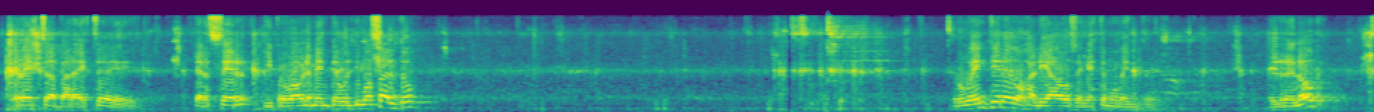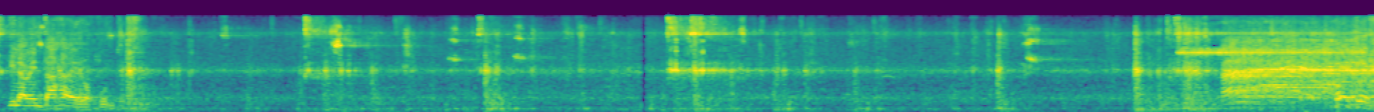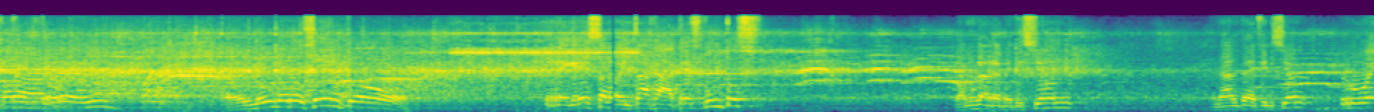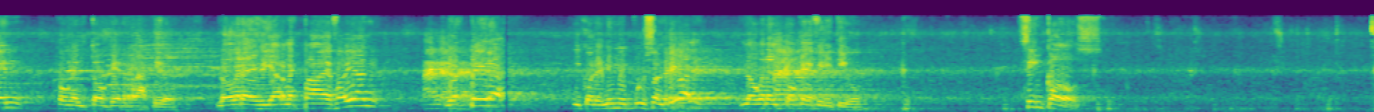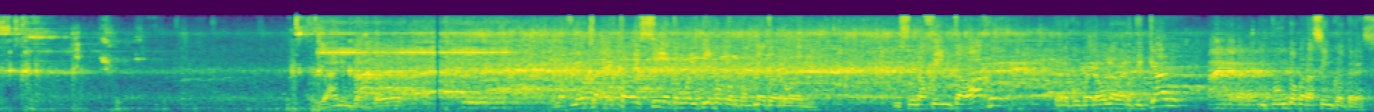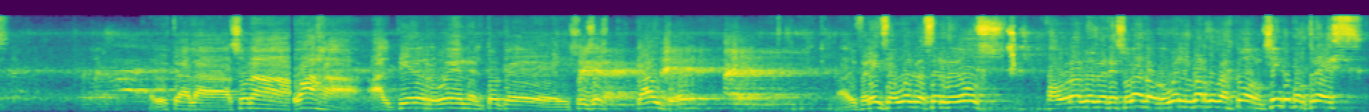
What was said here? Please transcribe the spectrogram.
Resta para este tercer y probablemente último asalto. Rubén tiene dos aliados en este momento. El reloj y la ventaja de dos puntos. Toque para Rubén. El número 5. Regresa la ventaja a tres puntos. Veamos la repetición en alta definición. Rubén con el toque rápido. Logra desviar la espada de Fabián. Lo espera y con el mismo impulso al rival logra el toque definitivo. 5-2. Fabián intentó esta vez sí le tomó el tiempo por completo a Rubén. Hizo una finta abajo, recuperó la vertical y punto para 5-3. Ahí está la zona baja, al pie de Rubén, el toque del suizo Cauter. La diferencia vuelve a ser de dos. Favorable al venezolano Rubén Limardo Gascón, 5 por 3.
